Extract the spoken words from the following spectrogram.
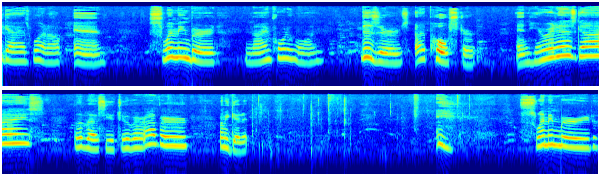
Hey guys, what up? And Swimming Bird 941 deserves a poster. And here it is, guys. The best YouTuber ever. Let me get it. Swimming Bird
